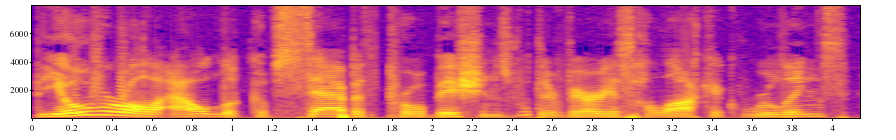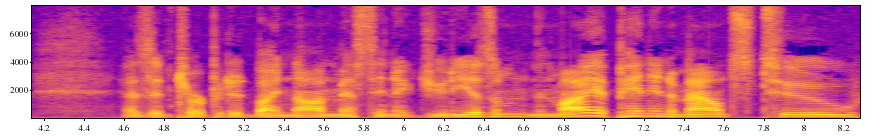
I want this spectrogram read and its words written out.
the overall outlook of Sabbath prohibitions with their various halakhic rulings, as interpreted by non Messianic Judaism, in my opinion, amounts to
